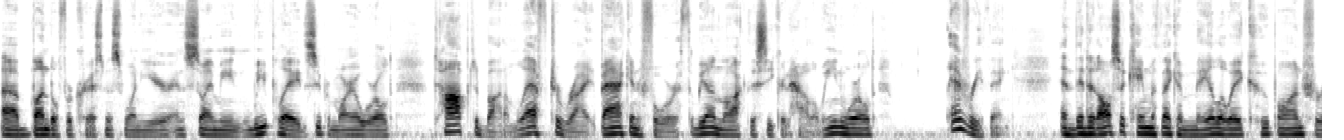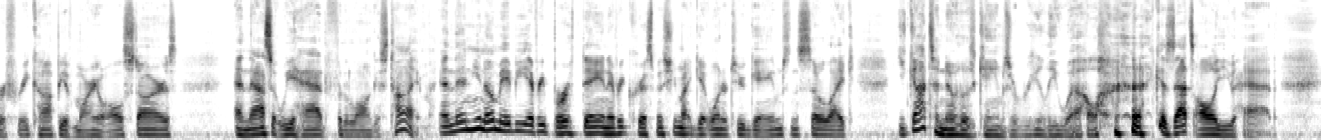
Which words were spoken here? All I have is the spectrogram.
uh, bundle for Christmas one year. And so, I mean, we played Super Mario World top to bottom, left to right, back and forth. We unlocked the secret Halloween world, everything. And then it also came with like a mail away coupon for a free copy of Mario All Stars. And that's what we had for the longest time. And then, you know, maybe every birthday and every Christmas you might get one or two games. And so, like, you got to know those games really well because that's all you had.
